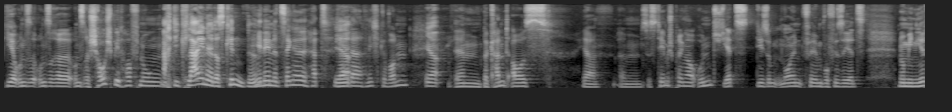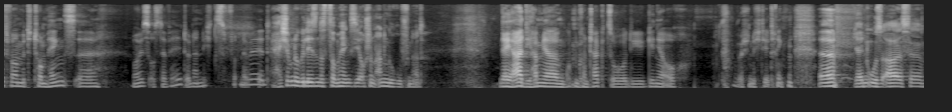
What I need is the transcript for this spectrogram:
Hier, unsere, unsere, unsere Schauspielhoffnung, Ach, die Kleine, das Kind, ne? Helene Zengel hat Ja. leider nicht gewonnen. Ja. Ähm, bekannt aus ja, ähm, Systemspringer und jetzt diesem neuen Film, wofür sie jetzt nominiert war mit Tom Hanks. Äh, Neues aus der Welt oder nichts von der Welt? ja ich habe nur gelesen, dass Tom Hanks sie auch schon angerufen hat. Naja, die haben ja einen guten Kontakt, so die gehen ja auch wöchentlich Tee trinken. Äh, Ja, in den USA ist ja,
